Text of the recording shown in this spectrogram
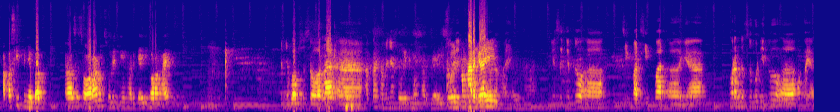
apa sih penyebab eh, seseorang sulit menghargai orang lain? Hmm. penyebab seseorang eh, apa namanya Sulit menghargai. Sulit menghargai. orang lain. Nah, biasanya tuh eh, sifat-sifat eh, yang orang tersebut itu eh, apa ya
